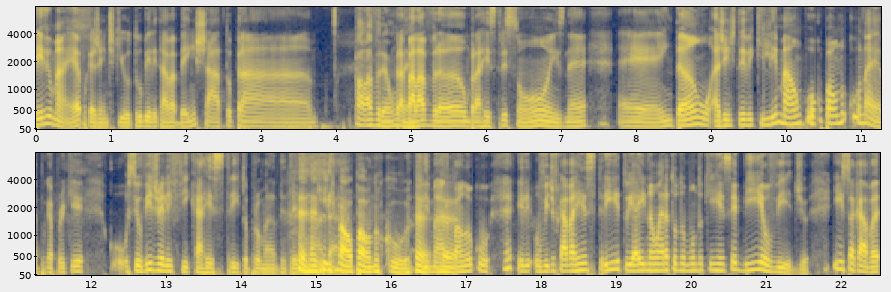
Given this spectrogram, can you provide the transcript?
Teve uma época, gente, que o YouTube ele tava bem chato pra, Palavrão, pra né? palavrão, pra restrições, né? É, então, a gente teve que limar um pouco o pau no cu na época, porque se o vídeo ele fica restrito pra uma determinada. Limar o pau no cu. Limar o pau no cu. Ele, o vídeo ficava restrito e aí não era todo mundo que recebia o vídeo. E isso acaba,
